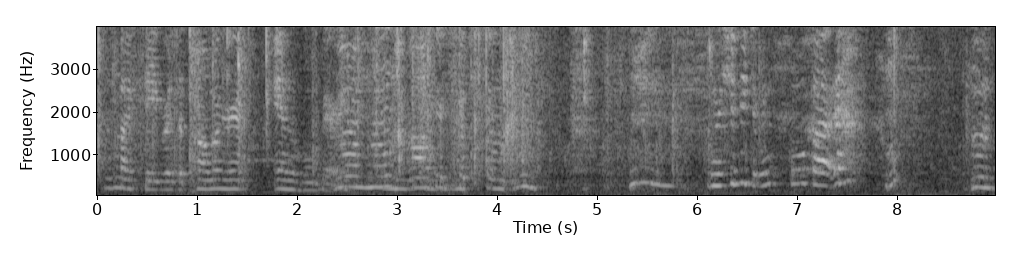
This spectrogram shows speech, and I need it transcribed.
This is my favorite, the pomegranate and the blueberry. Oh, your chips come. We should be doing school, but Mm.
